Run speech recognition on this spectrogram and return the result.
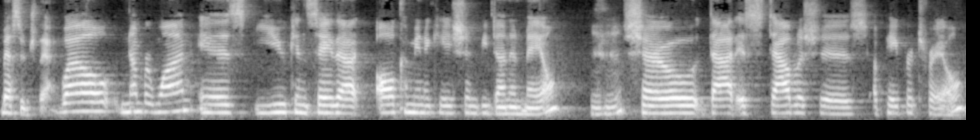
message that? Well, number one is you can say that all communication be done in mail. So that establishes a paper trail.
